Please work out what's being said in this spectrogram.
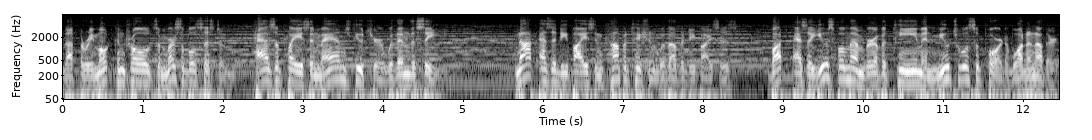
that the remote-controlled submersible system has a place in man's future within the sea. Not as a device in competition with other devices, but as a useful member of a team in mutual support of one another.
